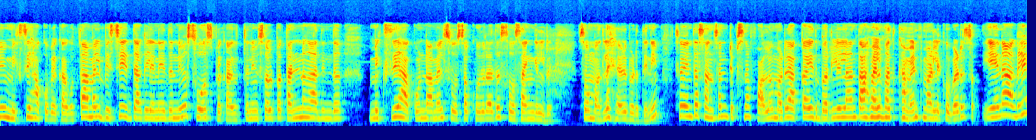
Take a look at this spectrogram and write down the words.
ನೀವು ಮಿಕ್ಸಿ ಹಾಕೋಬೇಕಾಗುತ್ತೆ. ಆಮೇಲೆ ಬಿಸಿ ಇದ್ದಾಗಲೇ ಇದನ್ನು ನೀವು ಸೋಸಬೇಕಾಗುತ್ತೆ. ನೀವು ಸ್ವಲ್ಪ ತಣ್ಣಗಾದಿಂದ ಮಿಕ್ಸಿ ಹಾಕ್ಕೊಂಡು ಆಮೇಲೆ ಸೋಸಕ್ಕೆ ಹೋದ್ರೆ ಅದು ಸೋಸಂಗಿಲ್ಲ ರೀ ಸೊ ಮೊದಲೇ ಹೇಳಿಬಿಡ್ತೀನಿ. ಸೊ ಇಂಥ ಸಣ್ಣ ಸಣ್ಣ ಟಿಪ್ಸ್ನ ಫಾಲೋ ಮಾಡಿರಿ. ಅಕ್ಕ, ಇದು ಬರಲಿಲ್ಲ ಅಂತ ಆಮೇಲೆ ಮತ್ತೆ ಕಮೆಂಟ್ ಮಾಡ್ಲಿಕ್ಕೆ ಹೋಗ್ಬೇಡ್ರಿ. ಸೊ ಏನೇ ಆಗಲಿ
